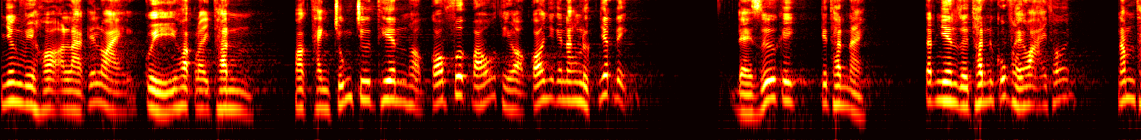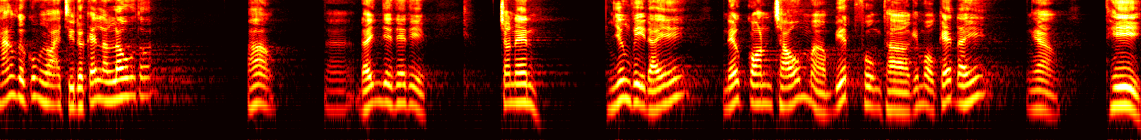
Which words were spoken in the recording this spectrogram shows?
Nhưng vì họ là cái loại quỷ hoặc loại thần hoặc thành chúng chư thiên họ có phước báu thì họ có những cái năng lực nhất định để giữ cái, cái thân này. Tất nhiên rồi thân cũng phải hoại thôi. Năm tháng rồi cũng phải hoại chỉ được cái là lâu thôi. Phải không? Đấy như thế thì cho nên những vị đấy nếu con cháu mà biết phụng thờ cái mộ kết đấy nghe không? thì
